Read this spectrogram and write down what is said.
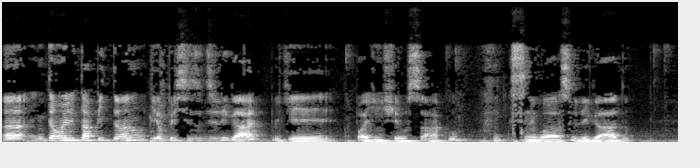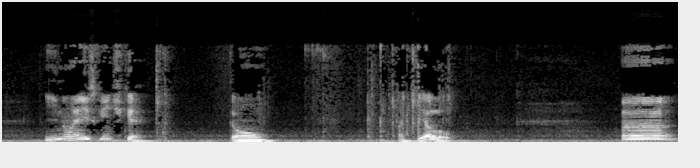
Uh, então ele está pitando e eu preciso desligar, porque pode encher o saco esse negócio ligado. E não é isso que a gente quer. Então, aqui é low. Uh,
